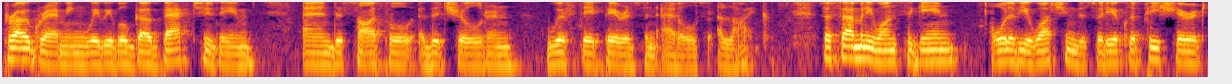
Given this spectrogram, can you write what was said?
programming where we will go back to them and disciple the children with their parents and adults alike. So family once again all of you watching this video clip, please share it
